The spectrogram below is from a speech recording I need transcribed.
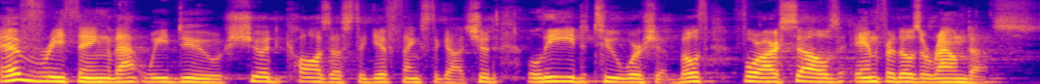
Everything that we do should cause us to give thanks to God, should lead to worship, both for ourselves and for those around us.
